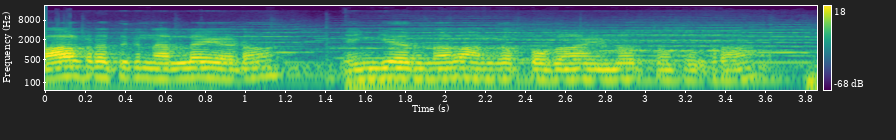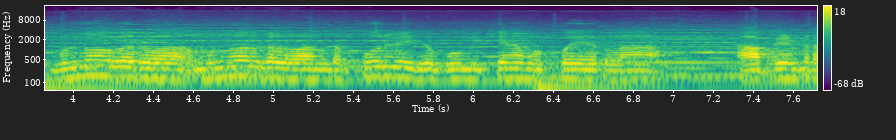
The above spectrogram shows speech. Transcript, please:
வாழ்கிறதுக்கு நல்ல இடம். எங்கே இருந்தாலும் அங்கே போகலாம் இன்னொருத்தன் சொல்கிறான் முன்னோர்கள் வா முன்னோர்கள் வாழ்ந்த பூர்வீக பூமிக்கே நம்ம போயிடலாம் அப்படின்ற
